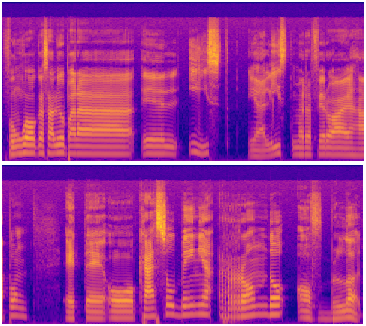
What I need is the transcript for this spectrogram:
fue un juego que salió para el East, y al East me refiero a Japón. Este, o Castlevania Rondo of Blood,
